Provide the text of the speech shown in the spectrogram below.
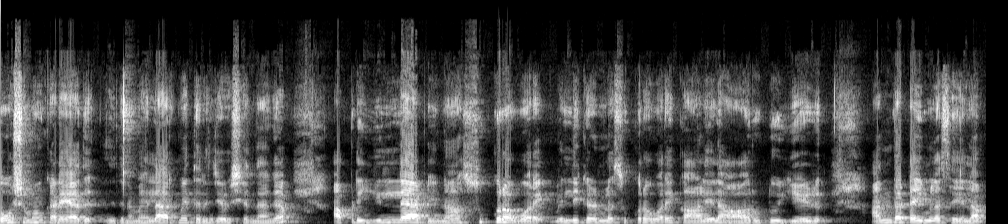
தோஷமும் கிடையாது. இது நம்ம எல்லாருக்குமே தெரிஞ்ச விஷயந்தாங்க. அப்படி இல்லை அப்படின்னா சுக்கர உரை வெள்ளிக்கிழமையில் சுக்கர உரை காலையில் ஆறு டு ஏழு. அந்த டைமில் செய்யலாம்.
